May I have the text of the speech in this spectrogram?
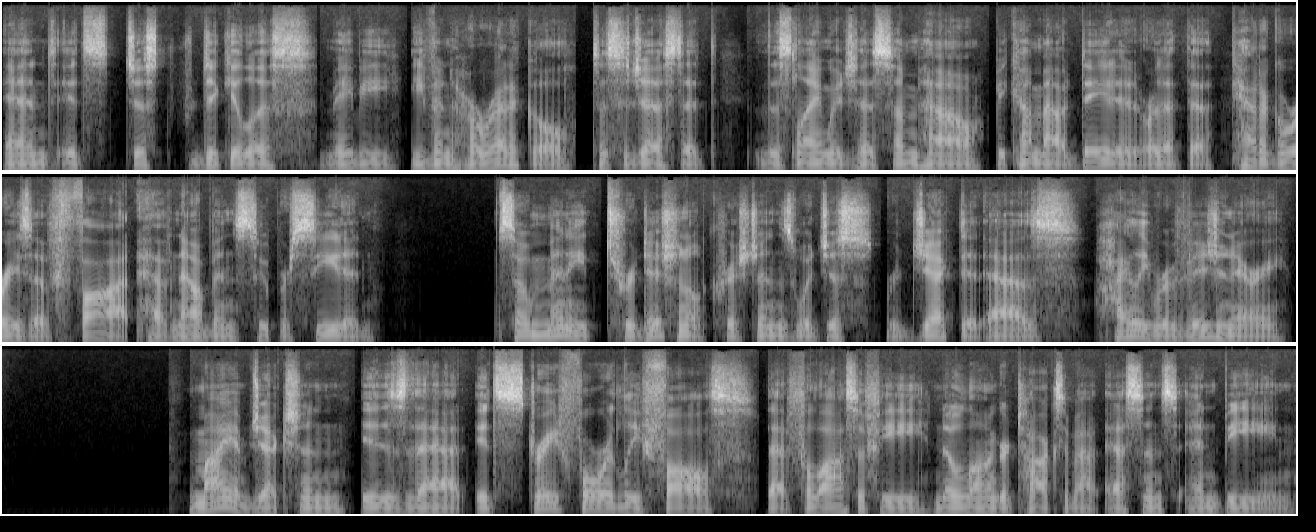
And it's just ridiculous, maybe even heretical, to suggest that this language has somehow become outdated or that the categories of thought have now been superseded. So many traditional Christians would just reject it as highly revisionary. My objection is that it's straightforwardly false that philosophy no longer talks about essence and being.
